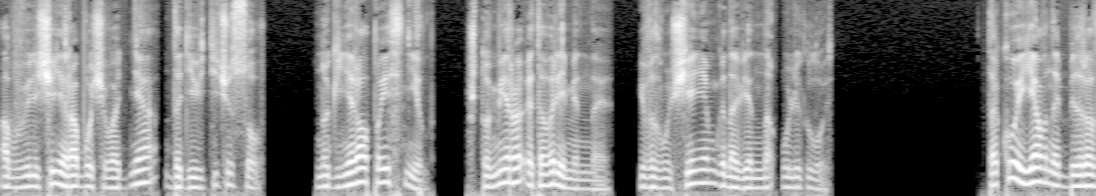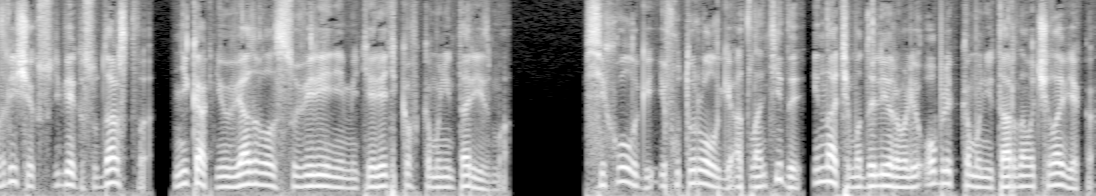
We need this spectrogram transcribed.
об увеличении рабочего дня до 9 часов. Но генерал пояснил, что мера эта временная, и возмущение мгновенно улеглось. Такое явное безразличие к судьбе государства никак не увязывалось с уверениями теоретиков коммунитаризма. Психологи и футурологи Атлантиды иначе моделировали облик коммунитарного человека.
